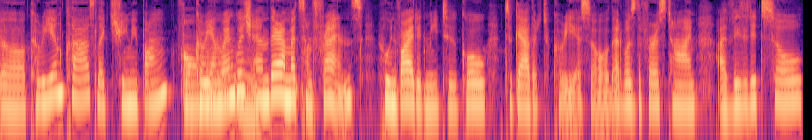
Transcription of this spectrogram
uh, Korean class like Bang for Oh. Korean language, and there I met some friends who invited me to go together to Korea. So that was the first time I visited Seoul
